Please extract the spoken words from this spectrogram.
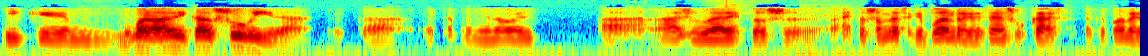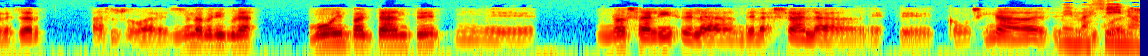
y que, bueno, ha dedicado su vida, esta, esta Premio Nobel, a, ayudar a estos, a estos hombres a que puedan regresar a sus casas, a que puedan regresar a sus hogares. Es una película muy impactante, eh, no salís de la, de la sala este, como si nada. Es Me imagino.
